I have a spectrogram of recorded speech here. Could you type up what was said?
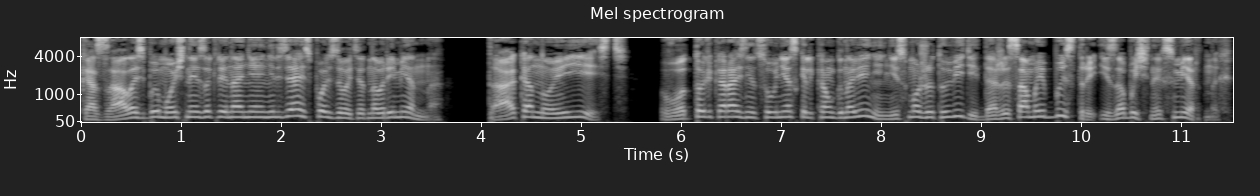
Казалось бы, мощные заклинания нельзя использовать одновременно. Так оно и есть. Вот только разницу в несколько мгновений не сможет увидеть даже самый быстрый из обычных смертных.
